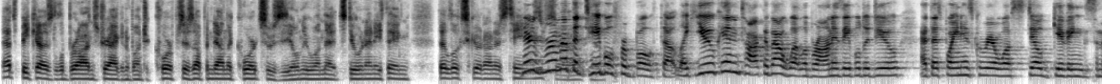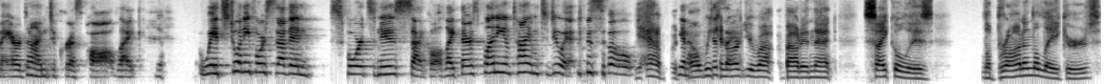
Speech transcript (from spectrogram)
That's because LeBron's dragging a bunch of corpses up and down the court, so he's the only one that's doing anything that looks good on his team. There's room so, at the table for both, though. Like you can talk about what LeBron is able to do at this point in his career while still giving some airtime to Chris Paul. Like yeah. it's 24 7 sports news cycle. Like there's plenty of time to do it. so yeah, but you know, all we can saying. argue about, about in that cycle is LeBron and the Lakers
